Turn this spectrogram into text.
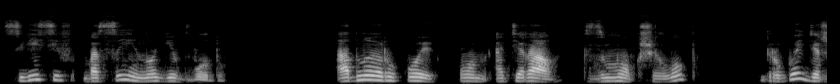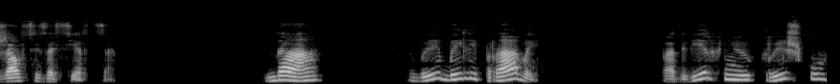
свесив босые ноги в воду. Одной рукой он отирал взмокший лоб, другой держался за сердце. Да, вы были правы. Под верхнюю крышку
